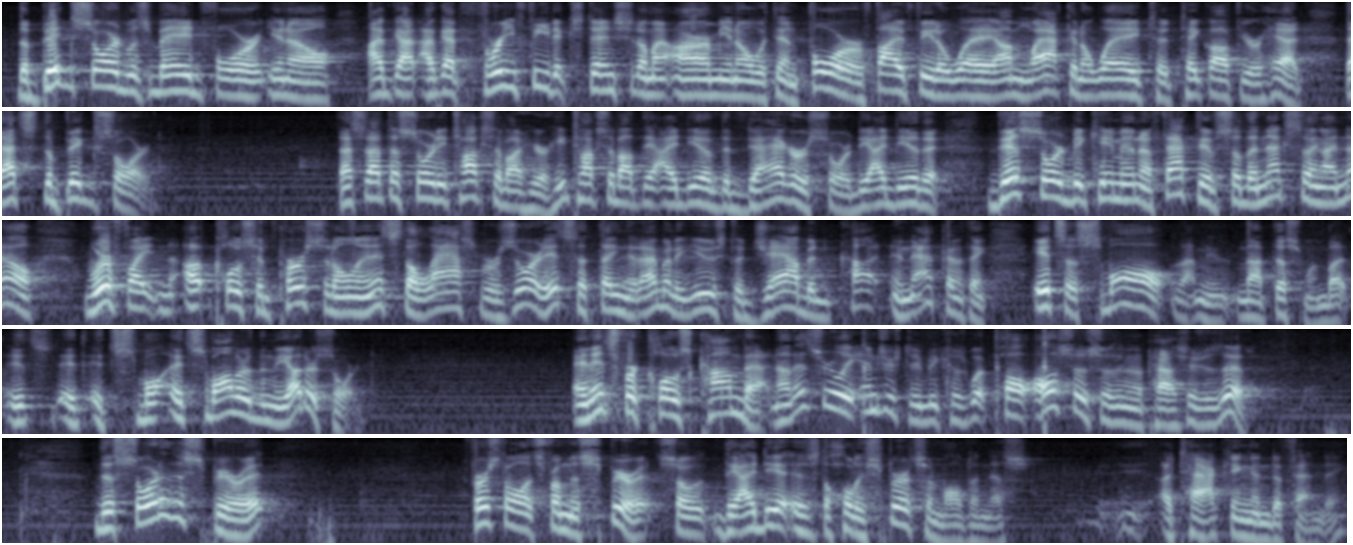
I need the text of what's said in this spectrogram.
The big sword was made for, you know, I've got, I've got three feet extension of my arm, you know, within four or five feet away. I'm whacking away to take off your head. That's the big sword. That's not the sword he talks about here. He talks about the idea of the dagger sword, the idea that this sword became ineffective, so the next thing I know, we're fighting up close and personal, and it's the last resort. It's the thing that I'm going to use to jab and cut and that kind of thing. It's a small, I mean, not this one, but it's, it, it's, small, it's smaller than the other sword. And it's for close combat. Now, that's really interesting because what Paul also says in the passage is this the sword of the Spirit, first of all, it's from the Spirit. So the idea is the Holy Spirit's involved in this, attacking and defending,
